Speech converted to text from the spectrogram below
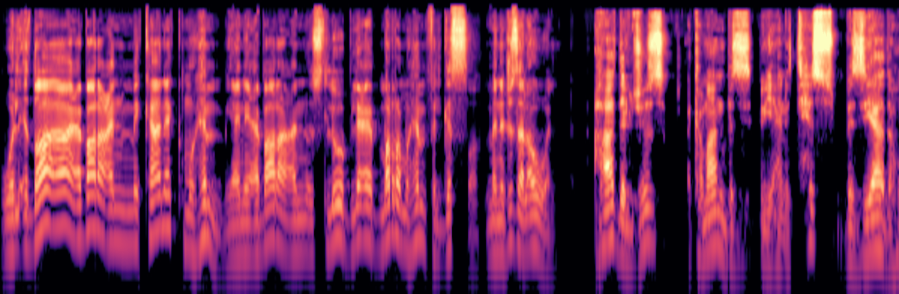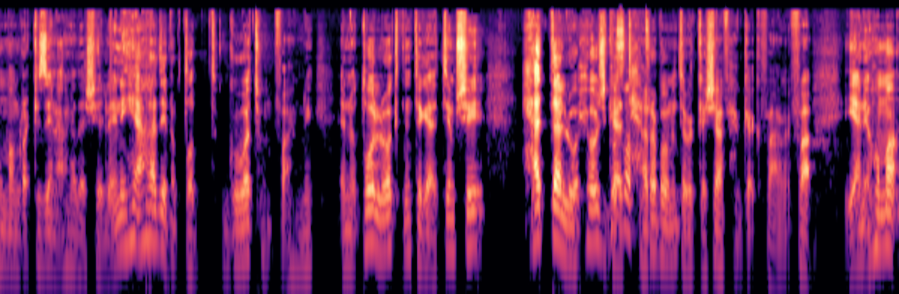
والإضاءة عبارة عن ميكانيك مهم يعني عبارة عن أسلوب لعب مرة مهم في القصة من الجزء الأول. هذا الجزء كمان بز... يعني تحس بزيادة هم مركزين على هذا الشيء لأن هي هذه نقطة قوتهم فاهمني؟ إنه طول الوقت أنت قاعد تمشي حتى الوحوش قاعد. تحاربهم أنت بالكشاف حقك فاهم؟ فيعني هم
